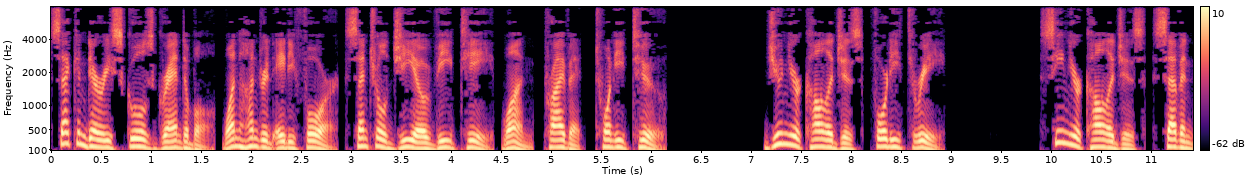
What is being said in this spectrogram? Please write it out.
Secondary schools grantable, 184, Central GOVT, 1, private, 22 Junior colleges, 43 Senior colleges, 7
